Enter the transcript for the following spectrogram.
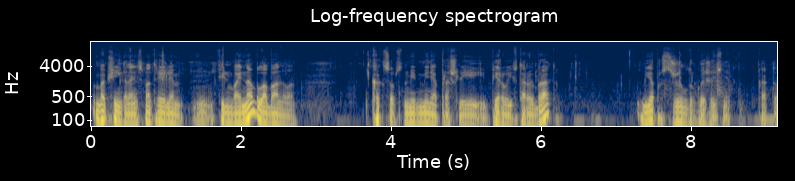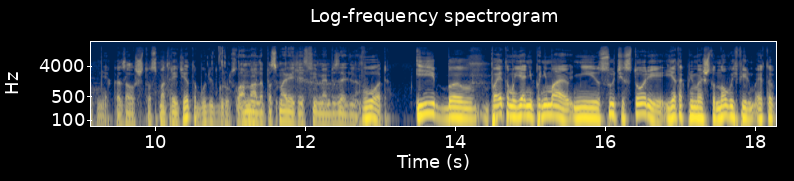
вообще никогда не смотрели фильм «Война» Балабанова. Как, собственно, меня прошли и первый, и второй брат. Я просто жил другой жизнью. Как-то мне казалось, что смотреть это будет грустно. Вам надо посмотреть этот фильм обязательно. Вот. И поэтому я не понимаю ни суть истории. Я так понимаю, что новый фильм это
